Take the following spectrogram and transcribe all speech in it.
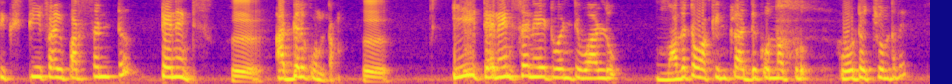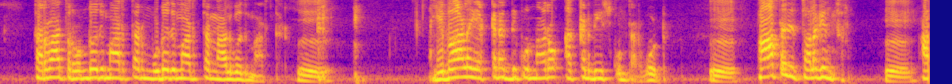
సిక్స్టీ ఫైవ్ పర్సెంట్ టెనెంట్స్ అద్దెలకు ఉంటాం ఈ టెనెంట్స్ అనేటువంటి వాళ్ళు మొదట ఒక ఇంట్లో అద్దెకున్నప్పుడు ఓటు వచ్చి ఉంటుంది. తర్వాత రెండోది మారుతారు మూడోది మారుతారు నాలుగోది మారుతారు. ఇవాళ ఎక్కడ అద్దెకున్నారో అక్కడ తీసుకుంటారు ఓటు. పాతది తొలగించరు. ఆ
